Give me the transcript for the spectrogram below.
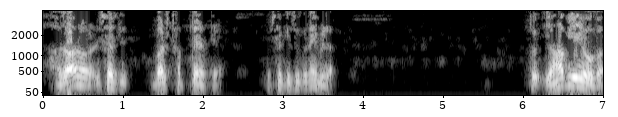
ہزاروں ریسرچ برس چھپتے رہتے ہیں۔ اس سے کسی کو نہیں ملا۔ تو یہاں بھی یہی ہوگا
